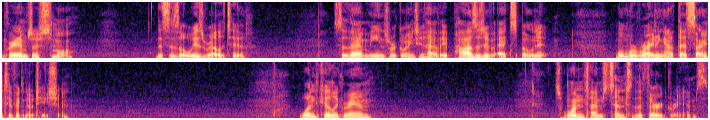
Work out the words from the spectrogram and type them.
grams are small. This is always relative. So that means we're going to have a positive exponent when we're writing out that scientific notation. One kilogram is 1 times 10 to the third grams.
